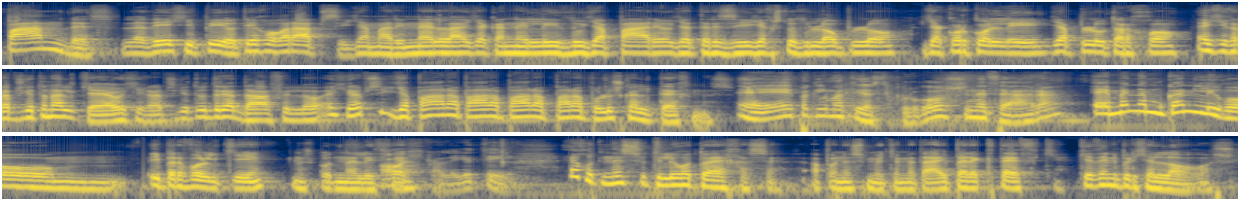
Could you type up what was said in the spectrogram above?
πάντες. Δηλαδή έχει πει ότι έχω γράψει για Μαρινέλλα, για Κανελλίδου, για Πάριο, για Τερζή, για Χριστοδουλόπουλο, για Κορκολί, για Πλούταρχο. Έχει γράψει για τον Αλκαίο, έχει γράψει για τον Τριαντάφυλλο. Έχει γράψει για πάρα πάρα πάρα πάρα πολλούς καλλιτέχνες. Ε, επαγγελματίας στιχουργός, είναι θεάρα. Εμένα μου κάνει λίγο μ, υπερβολική, να σου πω την αλήθεια. Όχι καλά, γιατί; Έχω την αίσθηση ότι λίγο το έχασε από ένα σημείο και μετά. Υπερεκτέθηκε και δεν υπήρχε λόγος.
